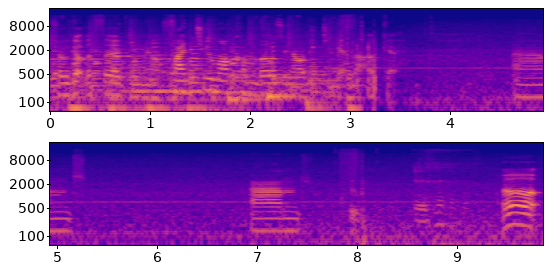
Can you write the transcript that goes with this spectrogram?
So we got the third one now. Find two more combos in order to get that. Okay. And and. Oh,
